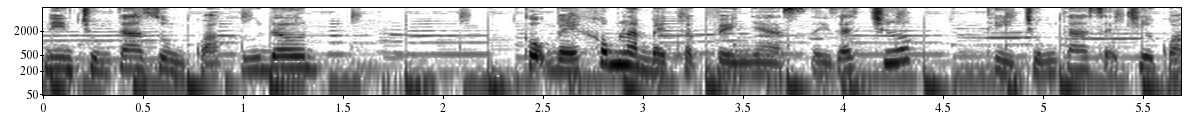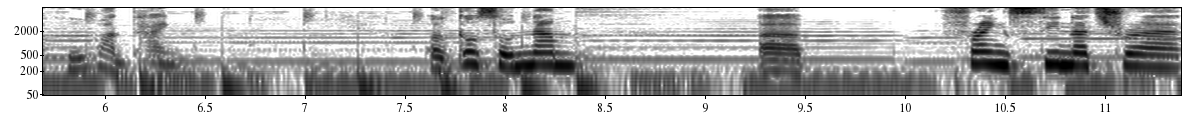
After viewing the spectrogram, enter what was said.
nên chúng ta dùng quá khứ đơn. Cậu bé không làm bài tập về nhà xảy ra trước thì chúng ta sẽ chia quá khứ hoàn thành. Ở câu số 5, uh, à, Frank Sinatra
